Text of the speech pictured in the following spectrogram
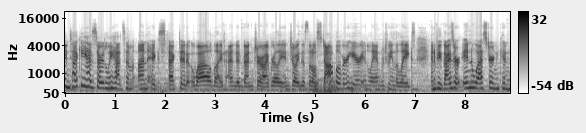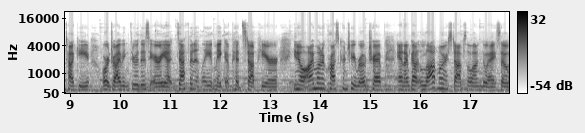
Kentucky has certainly had some unexpected wildlife and adventure. I've really enjoyed this little stop over here in Land Between the Lakes. And if you guys are in Western Kentucky or driving through this area, definitely make a pit stop here. You know, I'm on a cross-country road trip and I've got a lot more stops along the way, so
